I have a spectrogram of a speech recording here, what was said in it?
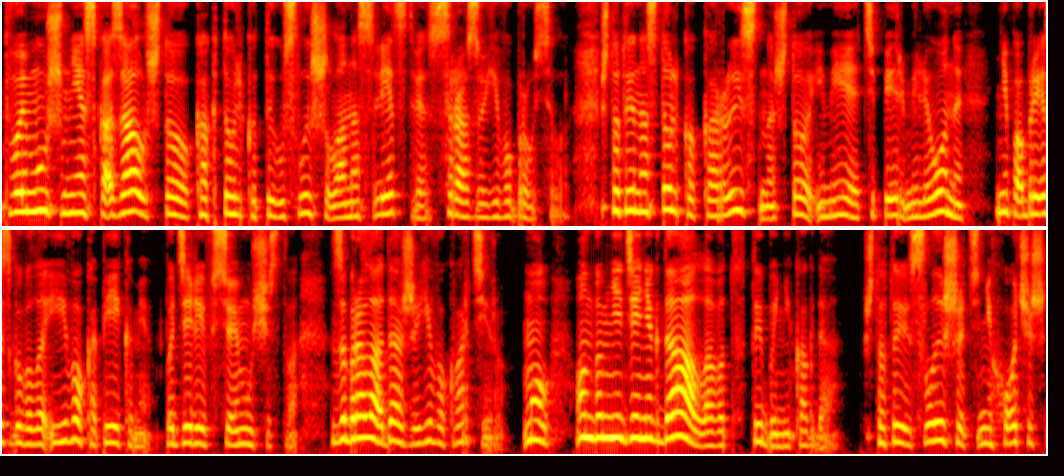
Твой муж мне сказал, что как только ты услышала о наследстве, сразу его бросила. Что ты настолько корыстна, что, имея теперь миллионы, не побрезговала и его копейками, поделив все имущество. Забрала даже его квартиру. Мол, он бы мне денег дал, а вот ты бы никогда. Что ты слышать не хочешь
